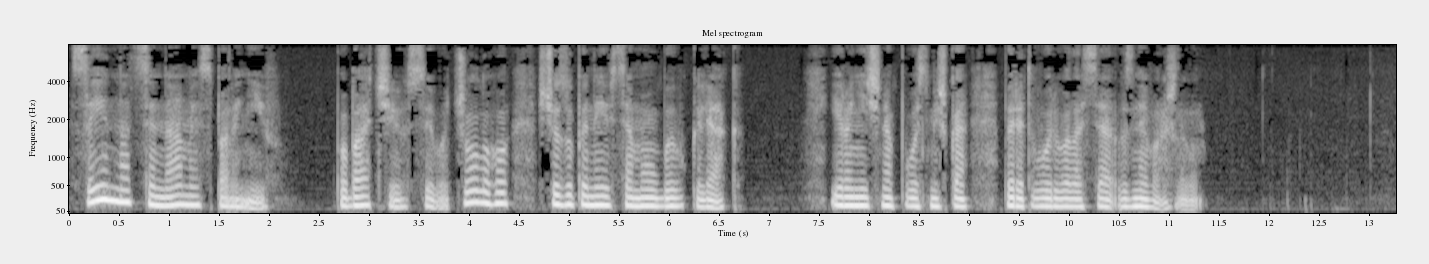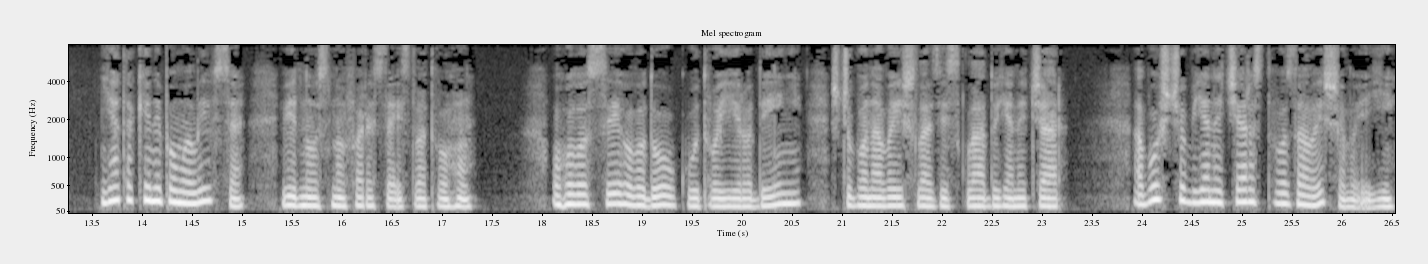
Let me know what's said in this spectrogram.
Син над синами спаленів, побачив сивочолого, що зупинився, мов би, в кляк. Іронічна посмішка перетворювалася в зневажливу. Я таки не помилився відносно фарисейства твого. Оголоси голодовку у твоїй родині, щоб вона вийшла зі складу яничар, або щоб яничарство залишило її.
